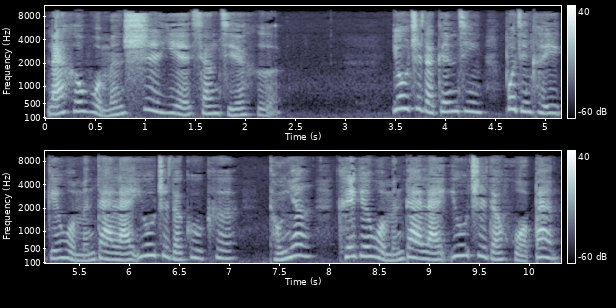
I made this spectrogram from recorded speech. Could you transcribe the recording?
来和我们事业相结合。优质的跟进不仅可以给我们带来优质的顾客，同样可以给我们带来优质的伙伴。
